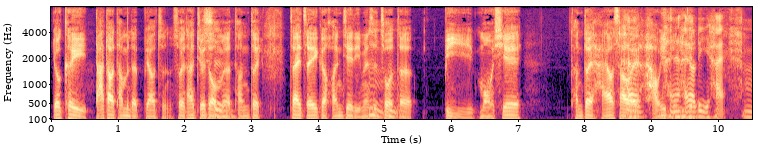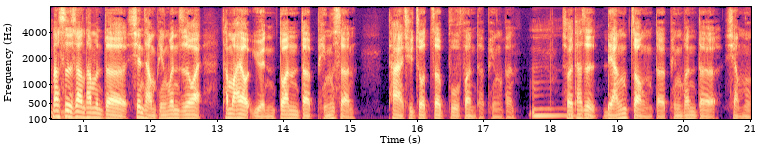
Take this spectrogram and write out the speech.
又可以达到他们的标准，所以他觉得我们的团队在这一个环节里面是做的比某些。团队还要稍微好一点点，还，还要厉害。嗯、那事实上，他们的现场评分之外，他们还有远端的评审，他也去做这部分的评分。嗯，所以它是两种的评分的项目，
